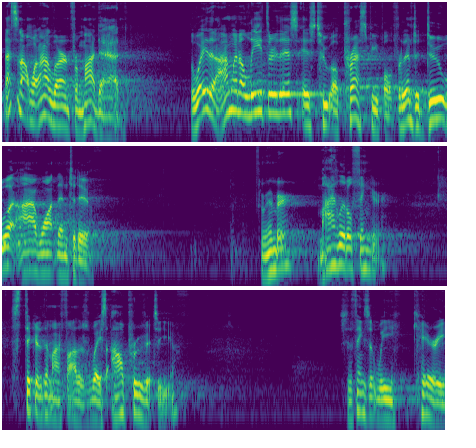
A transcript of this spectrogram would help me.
That's not what I learned from my dad. The way that I'm going to lead through this is to oppress people, for them to do what I want them to do. Remember, my little finger is thicker than my father's waist. I'll prove it to you. So the things that we carry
